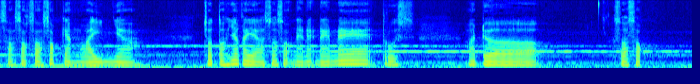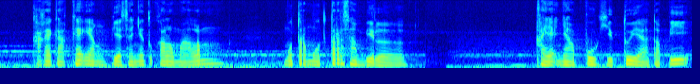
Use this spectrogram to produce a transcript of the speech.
sosok-sosok yang lainnya. Contohnya kayak sosok nenek-nenek terus ada sosok kakek-kakek yang biasanya tuh kalau malam muter-muter sambil kayak nyapu gitu ya. Tapi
